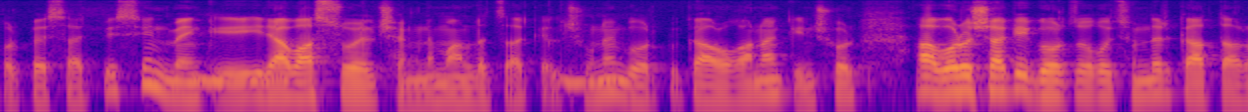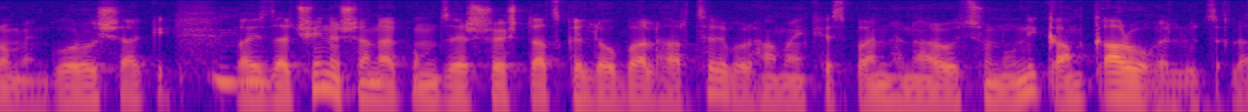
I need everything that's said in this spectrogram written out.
որպես այդպեսին մենք իրավասու էլ չենք նման լծակել չունենք որ կարողանանք ինչ որ հա որոշակի գործողություններ կատարում ենք որոշակի բայց դա չի նշանակում ձեր շեշտած գլոբալ հարցերը որ համայնք էսպայն հնարավորություն ունի կամ կարող է լուծել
